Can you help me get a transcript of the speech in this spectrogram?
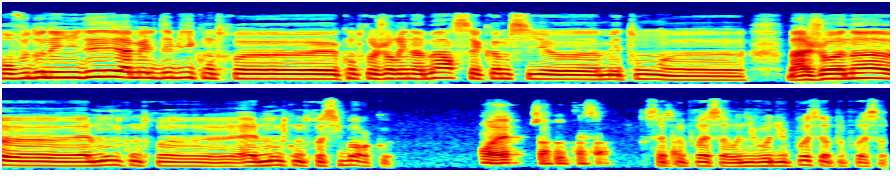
pour vous donner une idée, Amel Debi contre euh, contre Jorina c'est comme si, euh, mettons, euh, bah Johanna, euh, elle monte contre, elle monte contre Cyborg quoi. Ouais, c'est à peu près ça. C'est à peu près ça. Au niveau du poids, c'est à peu près ça.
